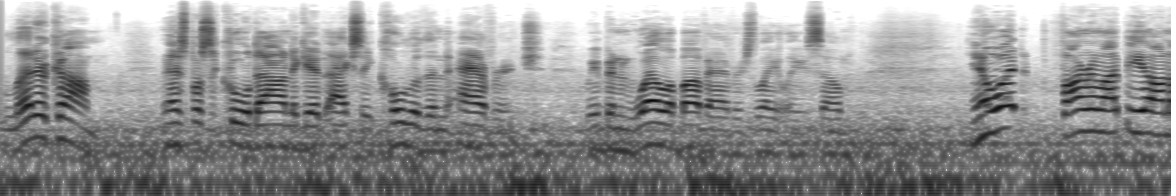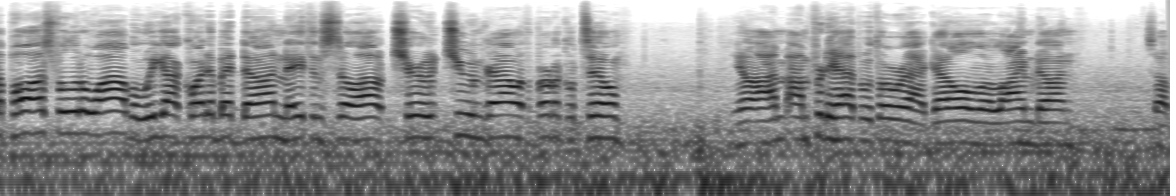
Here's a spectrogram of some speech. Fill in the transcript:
let her come. And then it's supposed to cool down to get actually colder than average. We've been well above average lately, so. You know what? Farming might be on a pause for a little while, but we got quite a bit done. Nathan's still out chewing, chewing ground with a vertical till. You know, I'm, I'm pretty happy with where we're at. Got all our lime done. So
